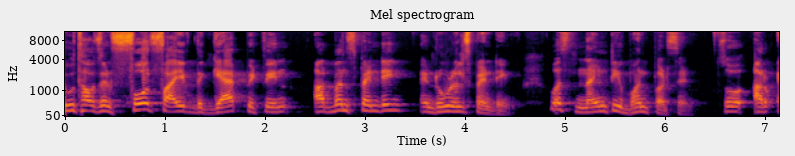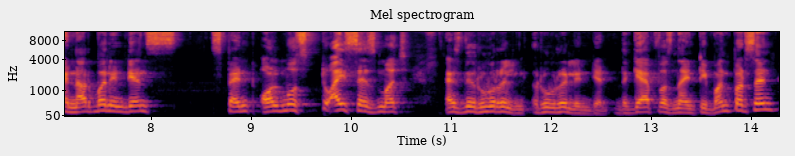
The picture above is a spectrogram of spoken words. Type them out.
2004-5, the gap between urban spending and rural spending was 91%. So an urban Indian spent almost twice as much as the rural, rural Indian. The gap was 91%.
